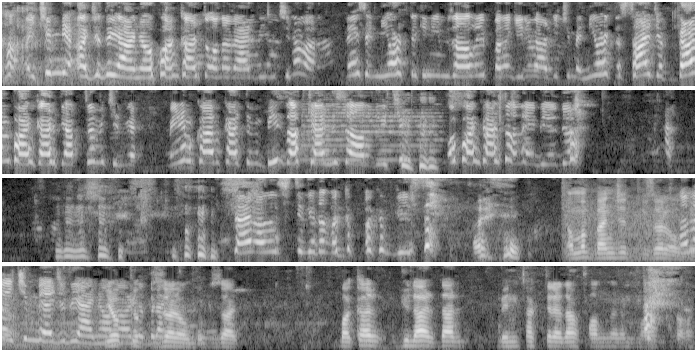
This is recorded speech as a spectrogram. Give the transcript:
Ka- içim bir acıdı yani o pankartı ona verdiğim için ama neyse New York'takini imzalayıp bana geri verdiği için ve New York'ta sadece ben pankart yaptığım için ve benim pankartımı bizzat kendisi aldığı için o pankartı ona hediye ediyor. Sen onun stüdyoda bakıp bakıp gülsen. Ama bence güzel oldu Ama ya. içim bir acıdı yani onu Yok orada yok güzel bıraktım. oldu güzel. Bakar güler der beni takdir eden fanlarım var falan.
